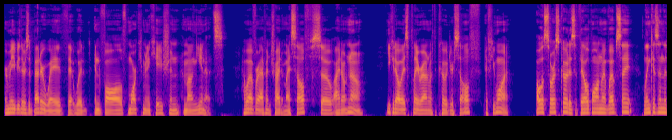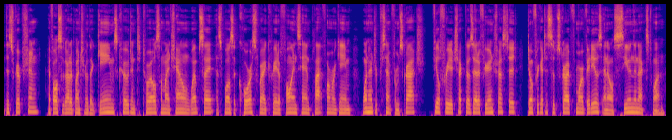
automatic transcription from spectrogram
Or maybe there's a better way that would involve more communication among units. However, I haven't tried it myself, so I don't know. You could always play around with the code yourself if you want. All the source code is available on my website. Link is in the description. I've also got a bunch of other games, code, and tutorials on my channel and website, as well as a course where I create a Falling Sand platformer game 100% from scratch. Feel free to check those out if you're interested. Don't forget to subscribe for more videos, and I'll see you in the next one.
